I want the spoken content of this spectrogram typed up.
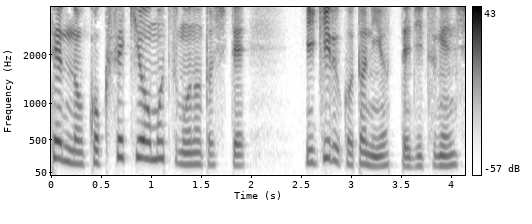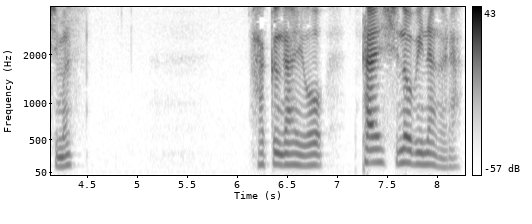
天の国籍を持つ者として生きることによって実現します。迫害を耐え忍びながら、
